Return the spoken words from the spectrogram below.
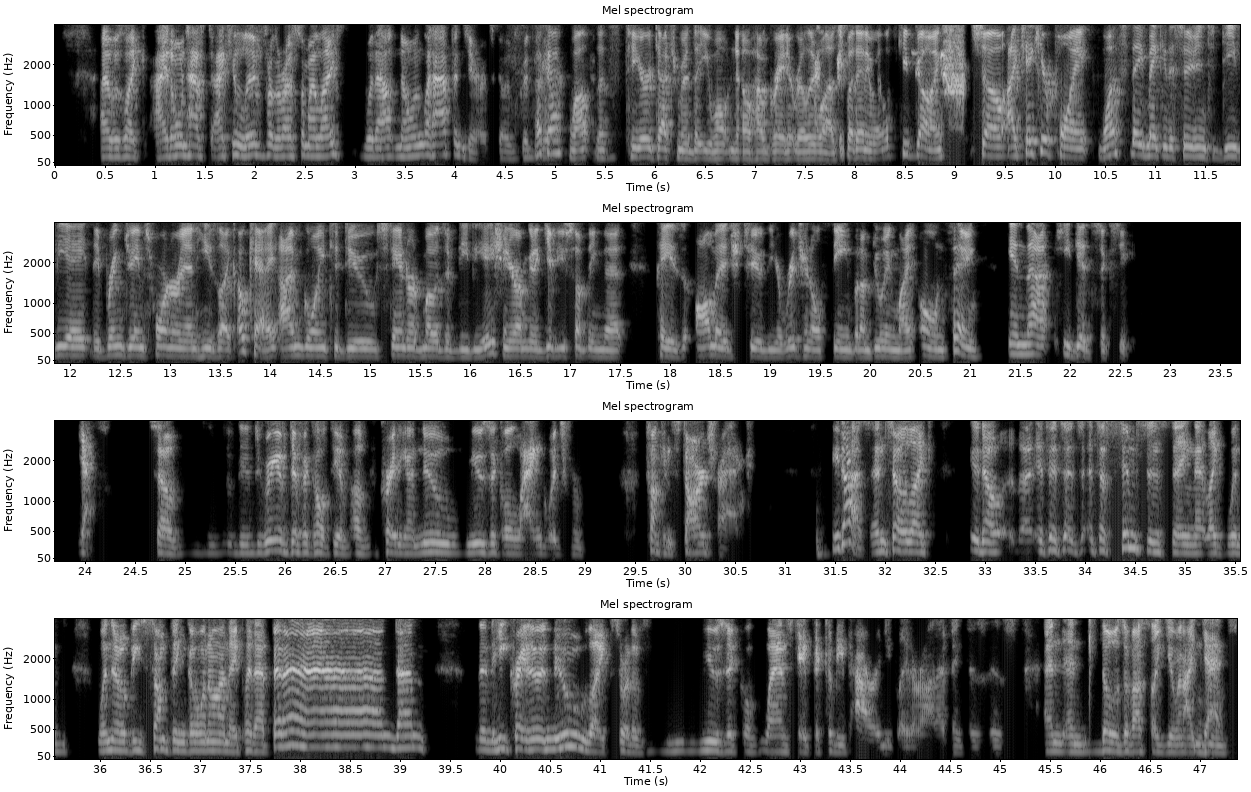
I was like, I don't have to. I can live for the rest of my life without knowing what happens here. It's good. good Okay, well, that's to your detriment that you won't know how great it really was. But anyway, let's keep going. So I take your point. Once they make a decision to deviate, they bring James Horner in. He's like, okay, I'm going to do standard modes of deviation here. I'm going to give you something that pays homage to the original theme, but I'm doing my own thing. In that, he did succeed. Yes. So the degree of difficulty of, of creating a new musical language for fucking Star Trek, he does. And so like you know, it's it's it's, it's a Simpsons thing that like when when there'll be something going on, they play that dun. Then he created a new like sort of musical landscape that could be parodied later on. I think is is and and those of us like you and I mm-hmm. get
